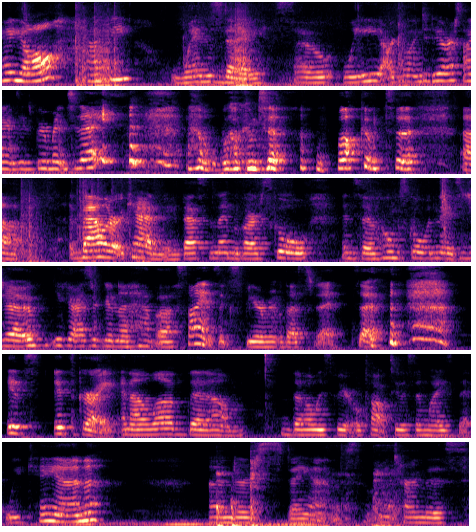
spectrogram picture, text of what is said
Hey y'all, happy Wednesday. So we are going to do our science experiment today. welcome to welcome to uh, Valor Academy. That's the name of our school. And so homeschool with Nancy Jo. You guys are gonna have a science experiment with us today. So it's it's great, and I love that um, the Holy Spirit will talk to us in ways that we can understand. So let me turn this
